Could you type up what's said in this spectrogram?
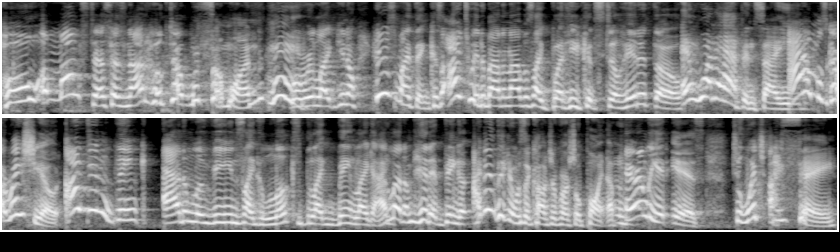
who amongst us has not hooked up with someone mm. where we're like, you know, here's my thing, because I tweeted about it and I was like, but he could still hit it though. And what happened, Saeed? I almost got ratioed. I didn't think Adam Levine's like looks like being like I let him hit it being. A, I didn't think it was a controversial point. Mm. Apparently it is. To which I say,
